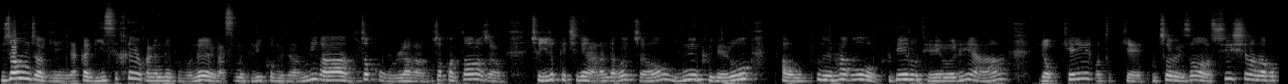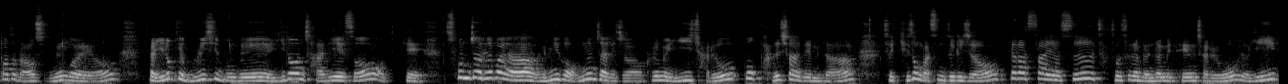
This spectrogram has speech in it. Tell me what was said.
부정적인 약간 리스크에 관련된 부분을 말씀을 드릴 겁니다. 우리가 무조건 올라가, 무조건 떨어져. 저 이렇게 진행 안 한다고 했죠. 있는 그대로 다 오픈을 하고 그대로 대응을 해야 이렇게 어떻게 고점에서 수익 실현하고 빠져나올 수 있는 거예요. 자, 이렇게 물리신 분들 이런 자리에서 어떻게 손절해봐야 의미가 없는 자리죠. 그러면 이 자료 꼭 받으셔야 됩니다. 제가 계속 말씀드리죠. 테라사이언스 작전세력 면담 및 대응 자료 여기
